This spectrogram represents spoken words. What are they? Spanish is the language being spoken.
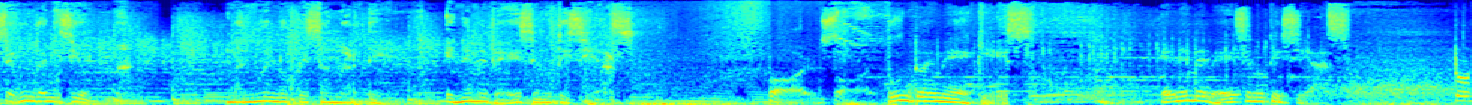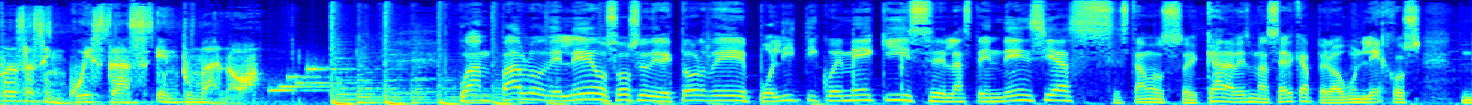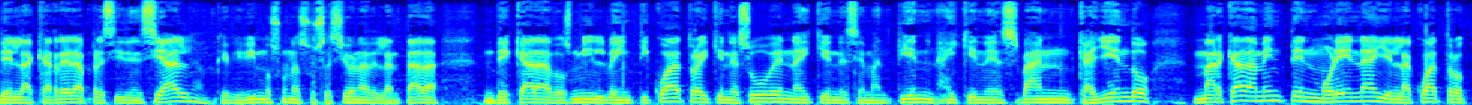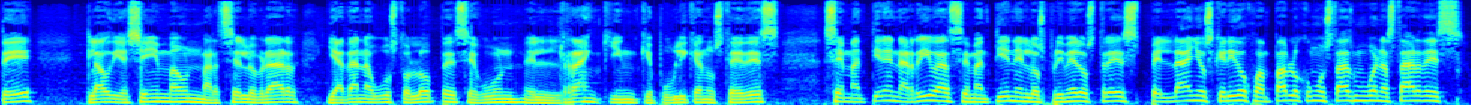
Segunda emisión. Manuel López San Martín, en MBS Noticias. Pulse.mx. En MBS Noticias. Todas las encuestas en tu mano. Juan Pablo de Leo, socio director de Político MX, eh, las tendencias, estamos eh, cada vez más cerca, pero aún lejos de la carrera presidencial, aunque vivimos una sucesión adelantada de cara a 2024, hay quienes suben, hay quienes se mantienen, hay quienes van cayendo, marcadamente en Morena y en la 4T. Claudia Sheinbaum, Marcelo Ebrard y Adán Augusto López, según el ranking que publican ustedes, se mantienen arriba, se mantienen los primeros tres peldaños. Querido Juan Pablo, ¿cómo estás? Muy buenas tardes.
